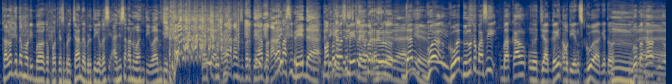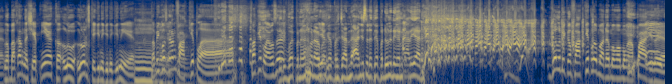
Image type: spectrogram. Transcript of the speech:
kalau kita mau dibawa ke podcast bercanda bertiga pasti Anjas akan wanti-wanti. Outputnya akan seperti apa? Karena pasti beda. Outputnya pasti beda. Pasti dulu. beda. Dan Iya. gua gua dulu tuh pasti bakal ngejagain audiens gua gitu. Hmm, gua bakal benar. nge, ngebakal nge-shape-nya ke lu. Lu harus kayak gini gini gini ya. Tapi gua sekarang fakit lah. fakit lah maksudnya. Jadi buat pendengar-pendengar Iya. podcast bercanda Anjas sudah tidak peduli dengan kalian. gue lebih ke fakit lu pada mau ngomong apa gitu ya.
